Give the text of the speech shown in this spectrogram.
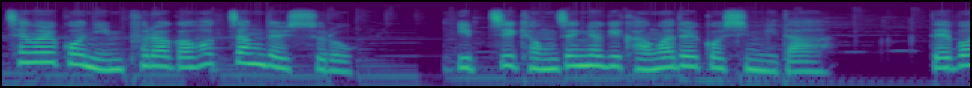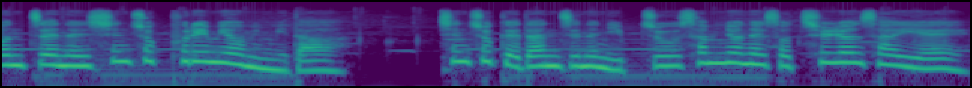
생활권 인프라가 확장될수록 입지 경쟁력이 강화될 것입니다. 네 번째는 신축 프리미엄입니다. 신축 대단지는 입주 후 3년에서 7년 사이에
